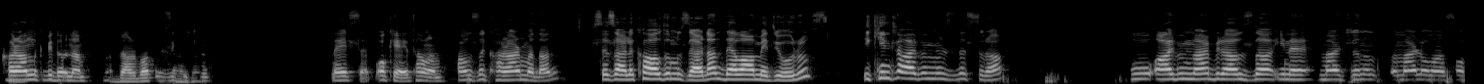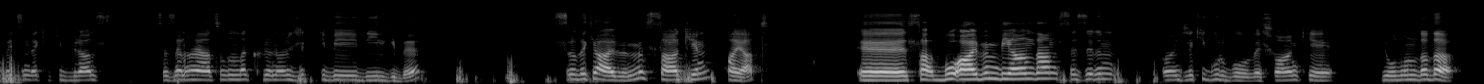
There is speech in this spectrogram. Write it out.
Karanlık bir dönem. Berbat bir sene. Neyse okey tamam. Fazla kararmadan Sezar'la kaldığımız yerden devam ediyoruz. İkinci albümümüzde sıra. Bu albümler biraz da yine Mercan'ın Ömer'le olan sohbetindeki gibi biraz Sezar'ın hayatında kronolojik gibi değil gibi. Sıradaki albümümüz Sakin Hayat. Ee, bu albüm bir yandan Sezar'ın önceki grubu ve şu anki yolunda da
